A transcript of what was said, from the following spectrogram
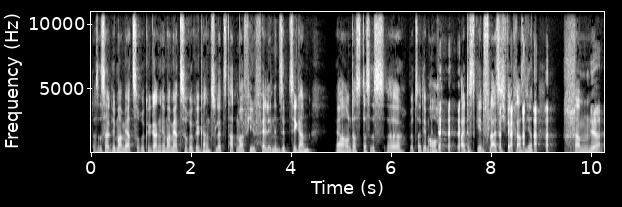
Das ist halt immer mehr zurückgegangen, immer mehr zurückgegangen. Zuletzt hatten wir viel Fell in den 70ern. Ja, und das, das ist, äh, wird seitdem auch weitestgehend fleißig wegrasiert. Ähm, ja.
